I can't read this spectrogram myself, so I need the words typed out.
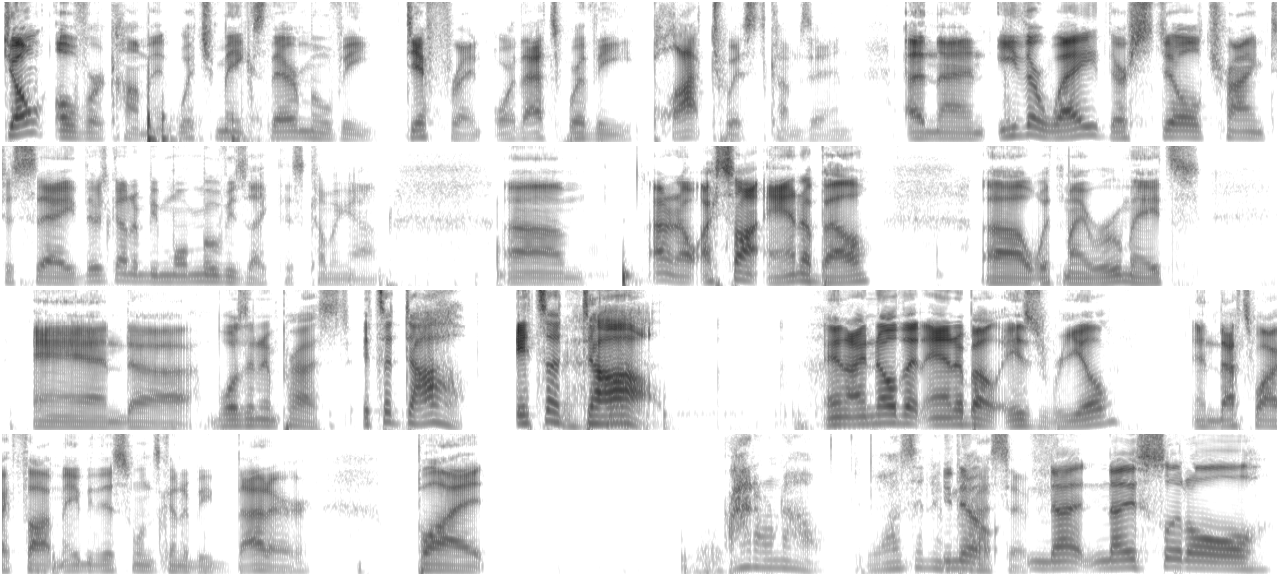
don't overcome it, which makes their movie different, or that's where the plot twist comes in. And then either way, they're still trying to say there's going to be more movies like this coming out. Um, I don't know. I saw Annabelle uh, with my roommates and uh, wasn't impressed. It's a doll. It's a doll. and I know that Annabelle is real, and that's why I thought maybe this one's going to be better. But I don't know. Wasn't you know, impressive. n- nice little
